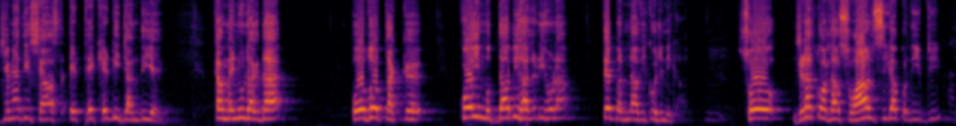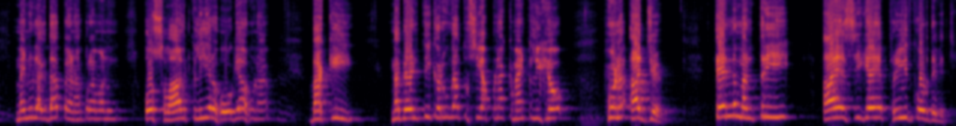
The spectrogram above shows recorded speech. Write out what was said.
ਜਿਵੇਂ ਦੀ ਸਿਆਸਤ ਇੱਥੇ ਖੇਡੀ ਜਾਂਦੀ ਹੈ ਤਾਂ ਮੈਨੂੰ ਲੱਗਦਾ ਉਦੋਂ ਤੱਕ ਕੋਈ ਮੁੱਦਾ ਵੀ ਹੱਲ ਨਹੀਂ ਹੋਣਾ ਤੇ ਬੰਨਾ ਵੀ ਕੁਝ ਨਹੀਂਗਾ ਸੋ ਜਿਹੜਾ ਤੁਹਾਡਾ ਸਵਾਲ ਸੀਗਾ ਪ੍ਰਦੀਪ ਜੀ ਮੈਨੂੰ ਲੱਗਦਾ ਭੈਣਾਂ ਭਰਾਵਾਂ ਨੂੰ ਉਹ ਸਵਾਲ ਕਲੀਅਰ ਹੋ ਗਿਆ ਹੋਣਾ। ਬਾਕੀ ਮੈਂ ਬੇਨਤੀ ਕਰੂੰਗਾ ਤੁਸੀਂ ਆਪਣਾ ਕਮੈਂਟ ਲਿਖਿਓ। ਹੁਣ ਅੱਜ ਤਿੰਨ ਮੰਤਰੀ ਆਏ ਸੀਗੇ ਫਰੀਦਕੋਟ ਦੇ ਵਿੱਚ।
